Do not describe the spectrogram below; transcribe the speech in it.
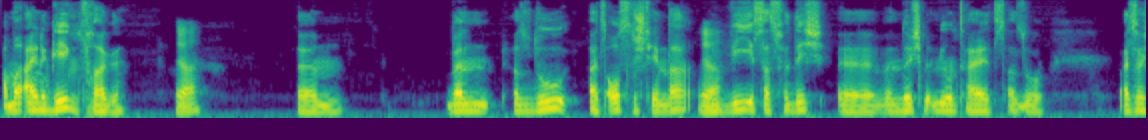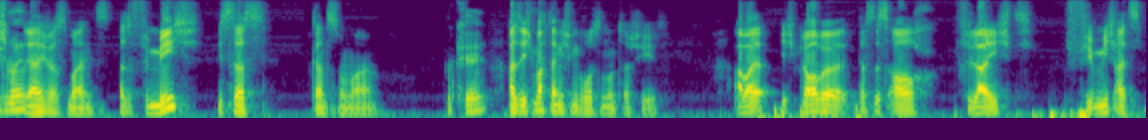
Aber eine Gegenfrage. Ja. Ähm, wenn, also du als Außenstehender, Ja. wie ist das für dich, äh, wenn du dich mit mir unterhältst? Also, weißt du, was ich meine? Ja, ich weiß, was du meinst. Also für mich ist das ganz normal. Okay. Also ich mache da nicht einen großen Unterschied. Aber ich glaube, das ist auch vielleicht für mich als,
